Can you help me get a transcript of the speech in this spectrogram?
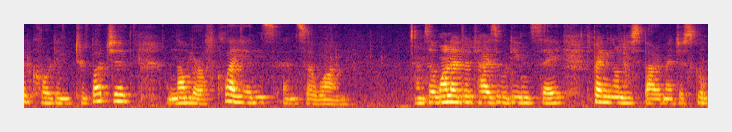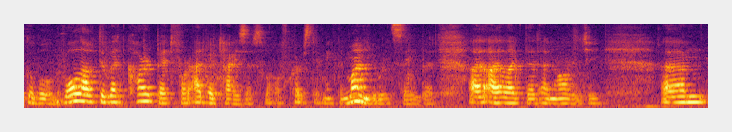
according to budget, number of clients, and so on. And so one advertiser would even say, depending on these parameters, Google will roll out the red carpet for advertisers. Well, of course, they make the money, you would say, but I, I like that analogy. Um,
